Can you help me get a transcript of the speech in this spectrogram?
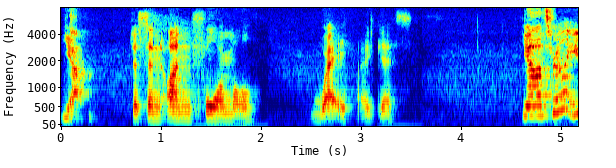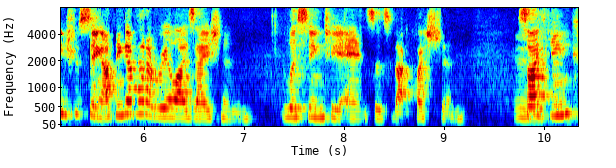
Yeah. just an informal way, I guess. Yeah, that's really interesting. I think I've had a realization listening to your answer to that question. So I Mm. think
